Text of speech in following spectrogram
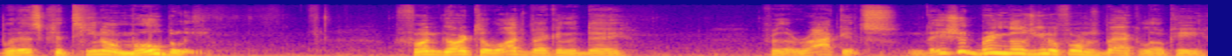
But it's Cuttino Mobley. Fun guard to watch back in the day for the Rockets. They should bring those uniforms back, low key.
